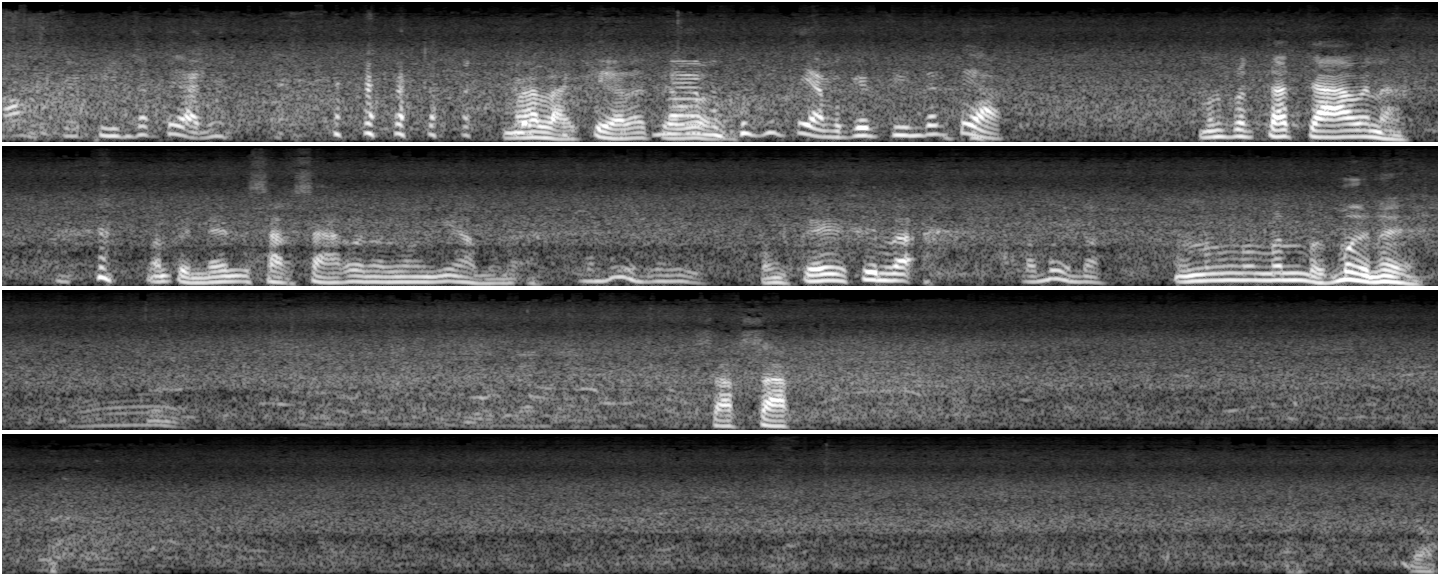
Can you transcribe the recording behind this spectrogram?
อ๋อเก็บปีนสักเตือนนี่มาหลายเตือแล้วแต่แม่ว่ามันขี้เตียมันเก็บปีนสักเตือน มันเป็นจ้าจ้าๆไว้น่ะ มันเป็นในสากสากๆไว้นะลองเงี้ยมันน่ะมันมืดเลยผมเกยขึ้นละมันมืดเนาะมันมันมันแบบมืดเลยสากสากเดี๋ยว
